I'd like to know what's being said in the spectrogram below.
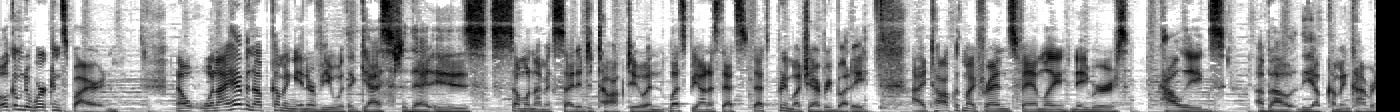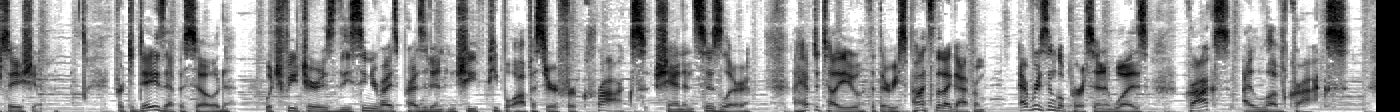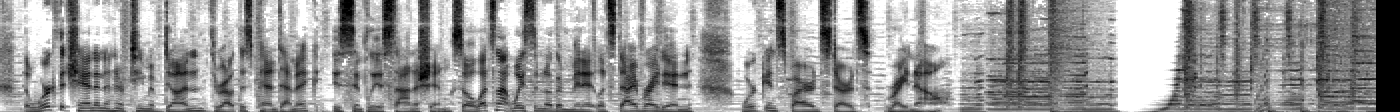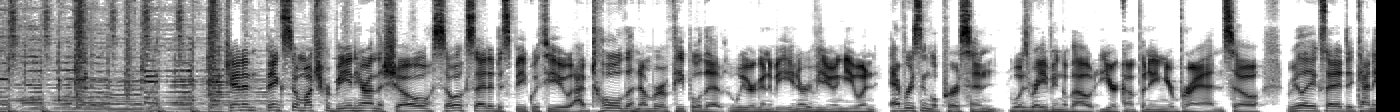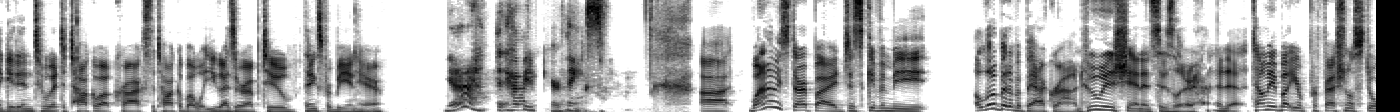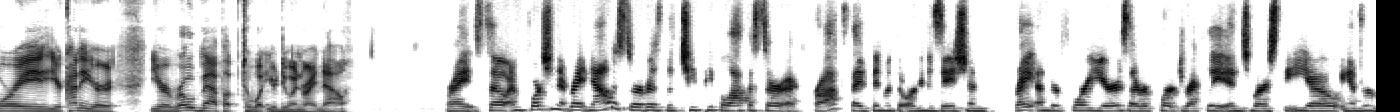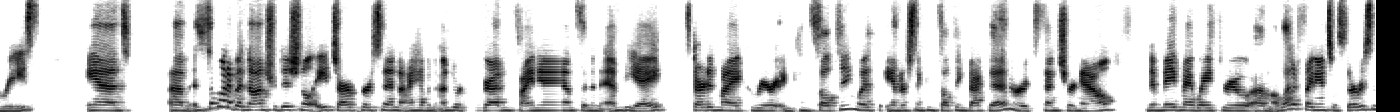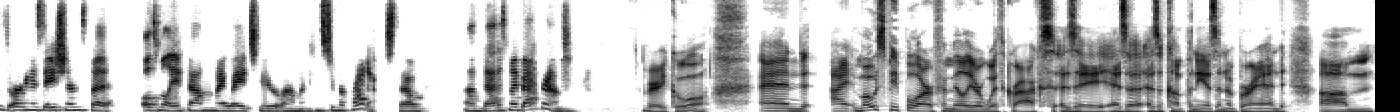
Welcome to Work Inspired. Now, when I have an upcoming interview with a guest that is someone I'm excited to talk to, and let's be honest, that's that's pretty much everybody. I talk with my friends, family, neighbors, colleagues about the upcoming conversation. For today's episode, which features the Senior Vice President and Chief People Officer for Crocs, Shannon Sizler, I have to tell you that the response that I got from every single person was Crocs, I love Crocs. The work that Shannon and her team have done throughout this pandemic is simply astonishing. So let's not waste another minute. Let's dive right in. Work Inspired starts right now. Shannon, thanks so much for being here on the show. So excited to speak with you. I've told a number of people that we were going to be interviewing you, and every single person was raving about your company and your brand. So, really excited to kind of get into it, to talk about Crocs, to talk about what you guys are up to. Thanks for being here. Yeah, happy to be here. Thanks. Uh, why don't we start by just giving me a little bit of a background. Who is Shannon Sizler? Uh, tell me about your professional story, your kind of your your roadmap up to what you're doing right now. Right. So I'm fortunate right now to serve as the chief people officer at Crocs. I've been with the organization right under four years. I report directly into our CEO, Andrew Rees. And um, as somewhat of a non-traditional HR person, I have an undergrad in finance and an MBA. Started my career in consulting with Andersen Consulting back then, or Accenture now, and have made my way through um, a lot of financial services organizations, but ultimately found my way to um, a consumer product. So um, that is my background. Very cool. And I most people are familiar with Crocs as a as a as a company as in a brand. Um,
